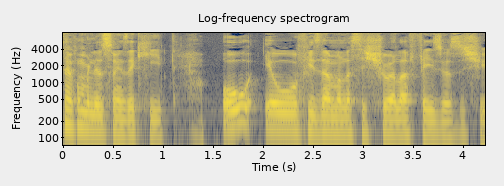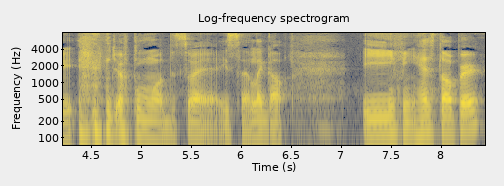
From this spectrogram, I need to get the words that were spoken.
recomendações aqui ou eu fiz a Amanda assistir ela fez eu assistir de algum modo. Isso é, isso é legal. E, enfim, Restopper.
